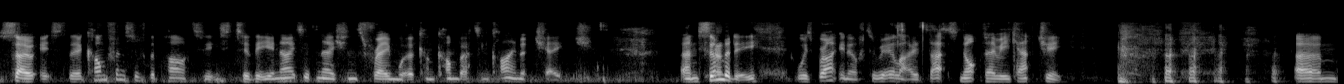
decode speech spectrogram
So it's the Conference of the Parties to the United Nations Framework on Combating Climate Change. And somebody was bright enough to realise that's not very catchy. um,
